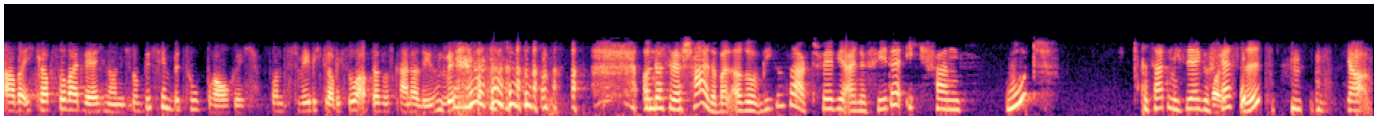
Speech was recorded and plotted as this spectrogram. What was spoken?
Aber ich glaube, so weit wäre ich noch nicht. So ein bisschen Bezug brauche ich. Sonst schwebe ich, glaube ich, so ab, dass es keiner lesen will. Und das wäre schade, weil also wie gesagt, schwer wie eine Feder. Ich fand's gut. Es hat mich sehr gefesselt. Ja,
